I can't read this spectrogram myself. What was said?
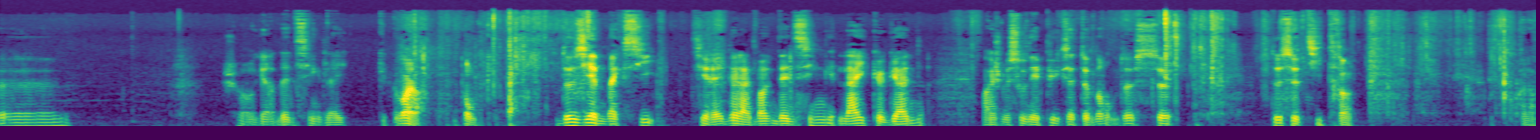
euh, je regarde Dancing Like. Voilà. Donc, deuxième maxi tiré de l'album Dancing Like a Gun. Je je me souvenais plus exactement de ce, de ce titre. Voilà,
